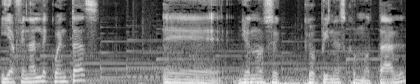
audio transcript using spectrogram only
Y a final de cuentas, eh, yo no sé qué opines como tal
